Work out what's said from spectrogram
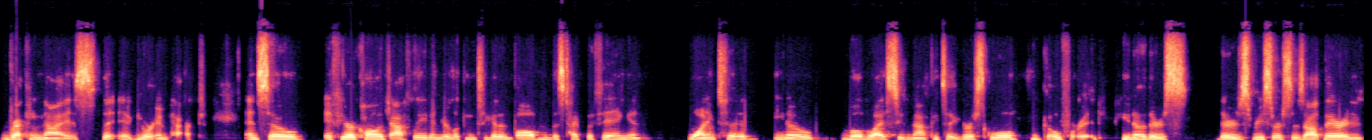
recognize the, your impact. And so if you're a college athlete and you're looking to get involved in this type of thing and wanting to, you know, mobilize student athletes at your school, go for it. You know, there's there's resources out there and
